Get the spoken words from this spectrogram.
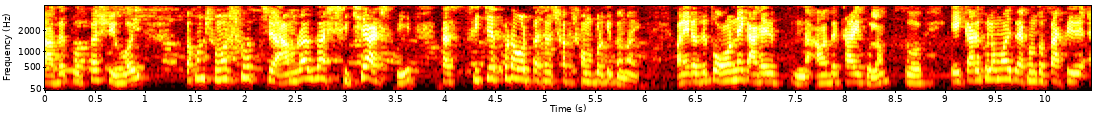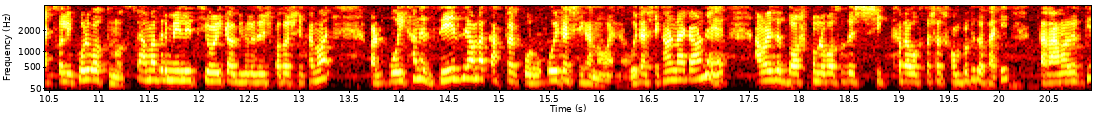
কাজের প্রত্যাশী হই, তখন সমস্যা হচ্ছে আমরা যা শিখে আসছি, তার সিটে ফোটাও তার সাথে সম্পর্কিত নয়। মানে এটা যেহেতু অনেক আগে আমাদের কারিকুলাম সো এই কারিকুলাম ওয়াইজ এখন তো চাকরির অ্যাকচুয়ালি পরিবর্তন হচ্ছে। আমাদের মেনলি থিওরিক্যাল বিভিন্ন জিনিসপত্র শেখানো হয় বাট ওইখানে যে যে আমরা কাজটা করব, ওইটা শেখানো হয় না। ওইটা শেখানো না কারণে আমরা যে দশ পনেরো বছর যে শিক্ষা ব্যবস্থার সাথে সম্পর্কিত থাকি, তারা আমাদেরকে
